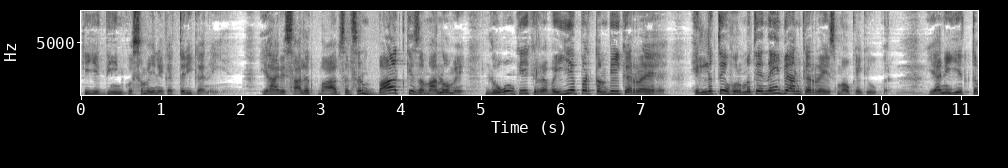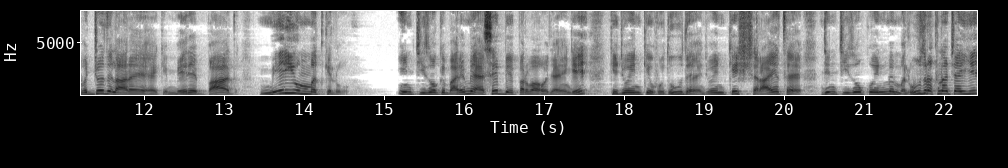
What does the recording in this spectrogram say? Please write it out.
کہ یہ دین کو سمجھنے کا طریقہ نہیں ہے۔ یہاں رسالت میں آپ وسلم بعد کے زمانوں میں لوگوں کے ایک رویے پر تنبیہ کر رہے ہیں۔ حلتیں حرمتیں نہیں بیان کر رہے اس موقع کے اوپر۔ یعنی یہ توجہ دلا رہے ہیں کہ میرے بعد میری امت کے لوگ ان چیزوں کے بارے میں ایسے بے پرواہ ہو جائیں گے کہ جو ان کے حدود ہیں جو ان کے شرائط ہیں جن چیزوں کو ان میں ملحوظ رکھنا چاہیے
